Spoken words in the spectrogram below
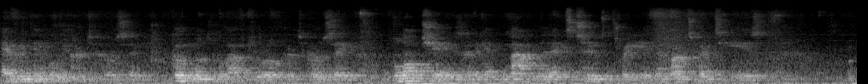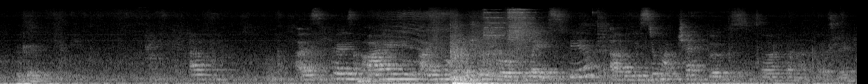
Everything will be cryptocurrency. Governments will have their own cryptocurrency. Blockchain is going to get mad in the next two to three years, never mind 20 years. Okay. Um, I suppose I, I'm not sure for Shakespeare. Um, we still have checkbooks, so I find that quite strange.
